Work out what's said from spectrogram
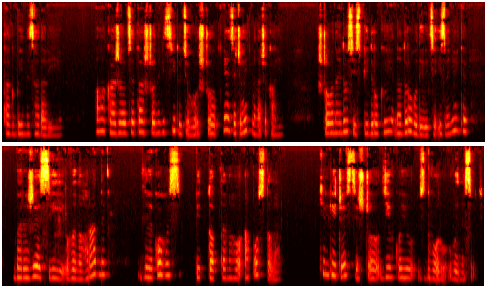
так би й не згадав її. А, каже, оце та, що не від світу цього, що князя чи гетьмана чекає, що вона й досі з-під руки на дорогу дивиться і, звиняйте, береже свій виноградник для якогось підтоптаного апостола, тільки й честі, що дівкою з двору винесуть.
